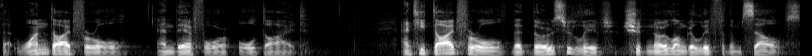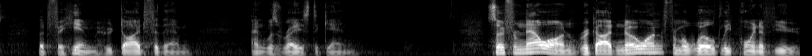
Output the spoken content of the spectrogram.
that one died for all, and therefore all died. And he died for all that those who live should no longer live for themselves, but for him who died for them and was raised again. So from now on, regard no one from a worldly point of view.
